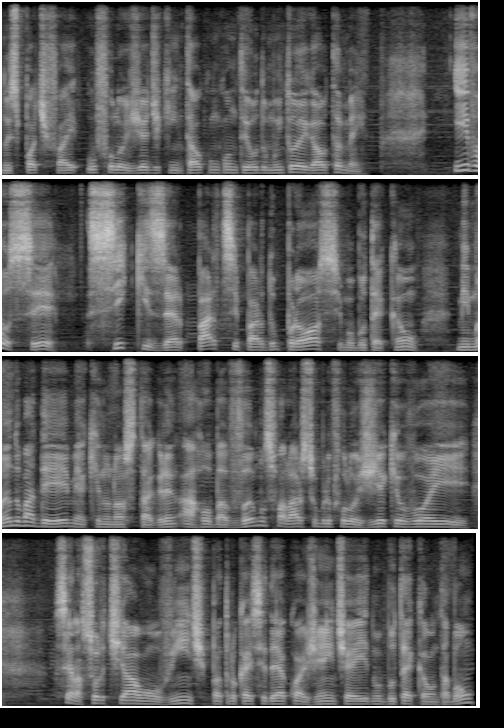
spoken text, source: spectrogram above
no Spotify Ufologia de Quintal com conteúdo muito legal também. E você se quiser participar do próximo Botecão, me manda uma DM aqui no nosso Instagram, arroba vamos falar sobre ufologia, que eu vou aí, sei lá, sortear um ouvinte para trocar essa ideia com a gente aí no Botecão, tá bom?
